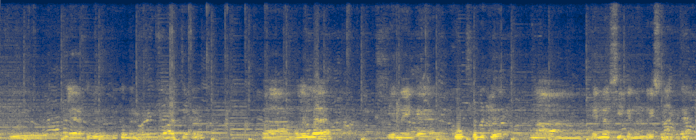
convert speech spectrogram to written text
அனைத்து விளையாட்டு வீரர்களுக்கும் என்னுடைய வாழ்த்துக்கள். முதல்ல என்னை இங்கே கூப்பிட்டதுக்கு நான் என்எல்சிக்கு நன்றி சொல்லிக்கிறேன்.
